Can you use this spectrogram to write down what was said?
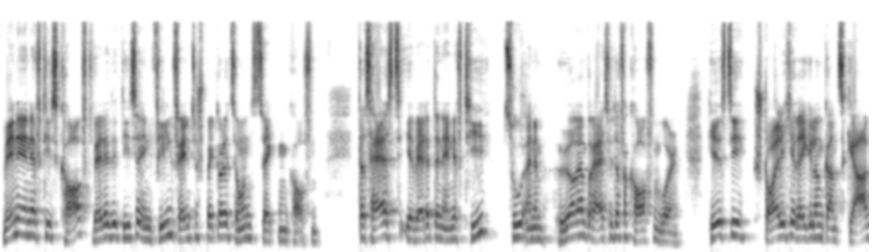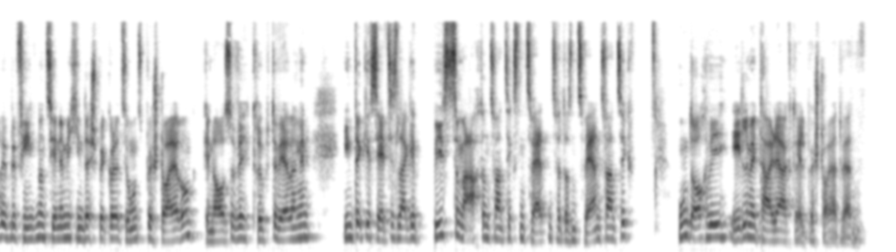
Wenn ihr NFTs kauft, werdet ihr diese in vielen Fällen zu Spekulationszwecken kaufen. Das heißt, ihr werdet den NFT zu einem höheren Preis wieder verkaufen wollen. Hier ist die steuerliche Regelung ganz klar. Wir befinden uns hier nämlich in der Spekulationsbesteuerung, genauso wie Kryptowährungen, in der Gesetzeslage bis zum 28.02.2022 und auch wie Edelmetalle aktuell besteuert werden.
